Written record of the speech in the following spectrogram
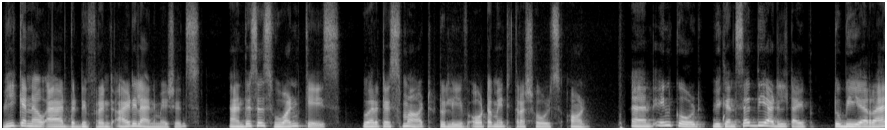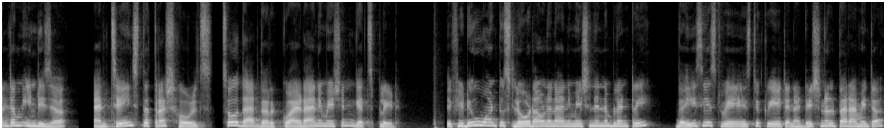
We can now add the different idle animations and this is one case where it is smart to leave automate thresholds on. And in code, we can set the idle type to be a random integer and change the thresholds so that the required animation gets played. If you do want to slow down an animation in a blend tree, the easiest way is to create an additional parameter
